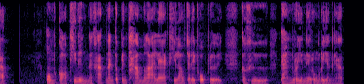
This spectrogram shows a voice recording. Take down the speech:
ครับ องค์ประกอบที่1นะครับนั่นก็เป็นไทม์ไลน์แรกที่เราจะได้พบเลย ก็คือการเรียนในโรงเรียนครับ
